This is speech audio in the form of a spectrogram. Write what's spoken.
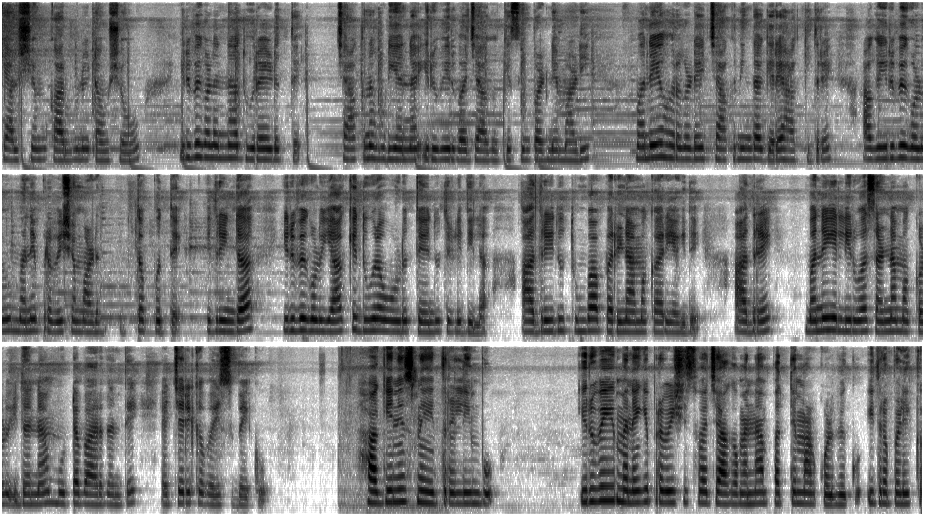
ಕ್ಯಾಲ್ಸಿಯಂ ಕಾರ್ಬೋನೇಟ್ ಅಂಶವು ಇರುವೆಗಳನ್ನು ದೂರ ಇಡುತ್ತೆ. ಚಾಕ್ನ ಹುಡಿಯನ್ನ ಇರುವಿರುವ ಇರುವ ಜಾಗಕ್ಕೆ ಸಿಂಪಡಣೆ ಮಾಡಿ ಮನೆಯ ಹೊರಗಡೆ ಚಾಕ್ನಿಂದ ಗೆರೆ ಹಾಕಿದ್ರೆ ಆಗ ಇರುವೆಗಳು ಮನೆ ಪ್ರವೇಶ ಮಾಡ ತಪ್ಪುತ್ತೆ. ಇದರಿಂದ ಇರುವೆಗಳು ಯಾಕೆ ದೂರ ಓಡುತ್ತೆ ಎಂದು ತಿಳಿದಿಲ್ಲ. ಆದರೆ ಇದು ತುಂಬ ಪರಿಣಾಮಕಾರಿಯಾಗಿದೆ. ಆದರೆ ಮನೆಯಲ್ಲಿರುವ ಸಣ್ಣ ಮಕ್ಕಳು ಇದನ್ನು ಮುಟ್ಟಬಾರದಂತೆ ಎಚ್ಚರಿಕೆ ವಹಿಸಬೇಕು. ಹಾಗೆಯೇ ಸ್ನೇಹಿತರೆ, ಲಿಂಬು. ಇರುವೆ ಮನೆಗೆ ಪ್ರವೇಶಿಸುವ ಜಾಗವನ್ನು ಪತ್ತೆ ಮಾಡಿಕೊಳ್ಬೇಕು. ಇದರ ಬಳಿಕ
